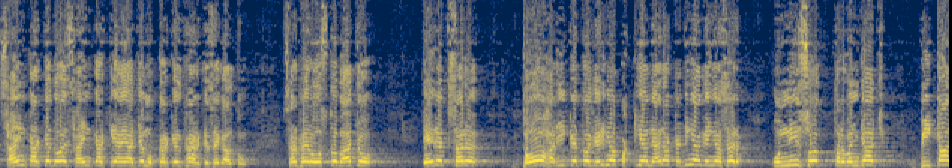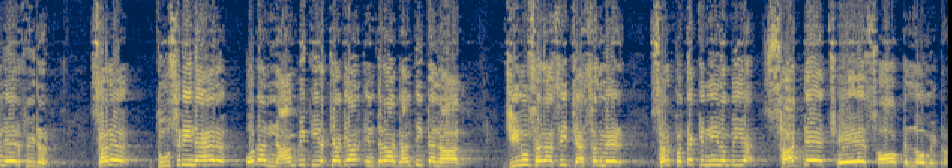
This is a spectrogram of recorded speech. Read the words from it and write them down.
ਸਾਈਨ ਕਰਕੇ ਦੋ ਸਾਈਨ ਕਰਕੇ ਆਏ ਅੱਜ ਮੁੱਕਰ ਕੇ ਖਾਣ ਕਿਸੇ ਗੱਲ ਤੋਂ। ਸਰ, ਫਿਰ ਉਸ ਤੋਂ ਬਾਅਦ ਚੋਂ ਇਹਦੇ ਸਰ ਦੋ ਹਰੀਕੇ ਤੋਂ ਜਿਹੜੀਆਂ ਪੱਕੀਆਂ ਨਹਿਰਾਂ ਕੱਢੀਆਂ ਗਈਆਂ ਸਰ 1953 ਚ ਬੀਕਾਨੇਰ ਫੀਡਰ ਸਰ ਦੂਸਰੀ ਨਹਿਰ, ਉਹਦਾ ਨਾਮ ਵੀ ਕੀ ਰੱਖਿਆ ਗਿਆ? ਇੰਦਰਾ ਗਾਂਧੀ ਕਨਾਲ। ਜਿਹਨੂੰ ਸਰ ਅਸੀਂ ਜੈਸਲਮੇਰ, ਸਰ ਪਤਾ ਕਿੰਨੀ ਲੰਬੀ ਹੈ 650 ਕਿਲੋਮੀਟਰ।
